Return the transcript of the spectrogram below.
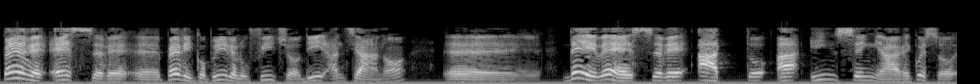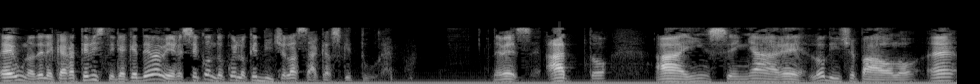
per, essere, eh, per ricoprire l'ufficio di anziano eh, deve essere atto a insegnare. Questa è una delle caratteristiche che deve avere secondo quello che dice la Sacra Scrittura. Deve essere atto a insegnare, lo dice Paolo eh,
